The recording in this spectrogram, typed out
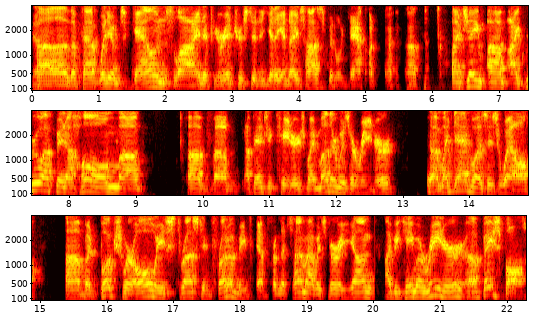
Yes. Uh, the Pat Williams gowns line, if you're interested in getting a nice hospital gown. uh, Jay, um, I grew up in a home um, of, um, of educators. My mother was a reader. Uh, my dad was as well. Uh, but books were always thrust in front of me from the time I was very young. I became a reader of baseball.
